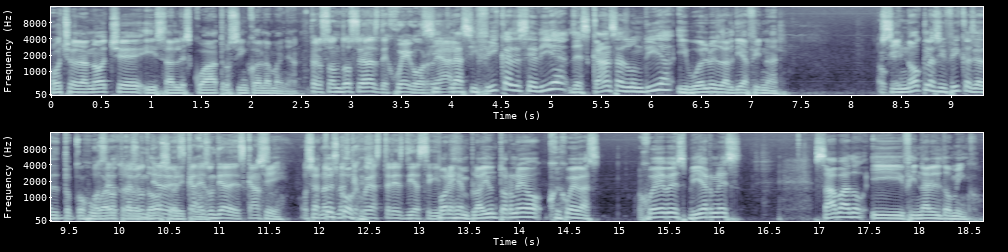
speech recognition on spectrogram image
8 de la noche y sales 4 o 5 de la mañana. Pero son 12 horas de juego Si real. clasificas ese día, descansas un día y vuelves al día final. Si no clasificas, ya te tocó O jugar sea, otra es vez un, día 12 de es un día descanso. Sí. O sea, no, tú no es que juegas tres días seguidos. Por ejemplo, hay un torneo que juegas jueves, viernes, sábado y final el domingo.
